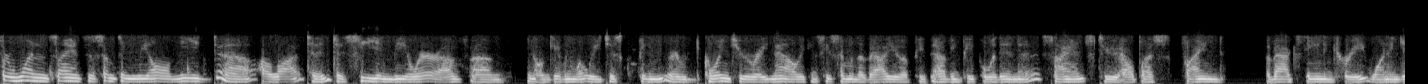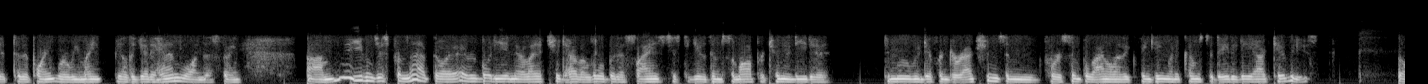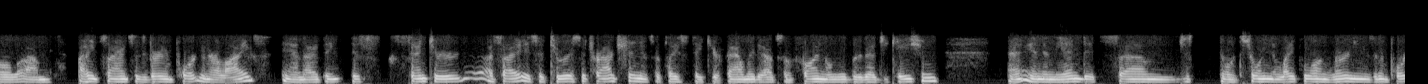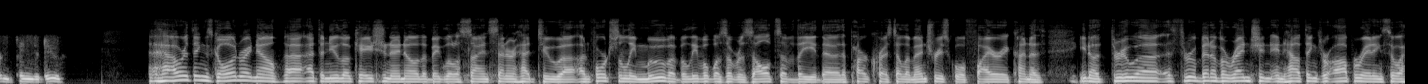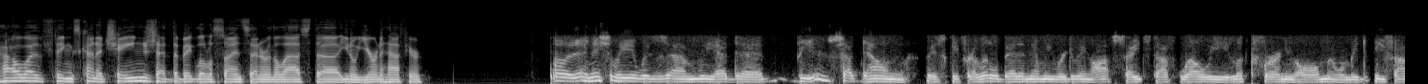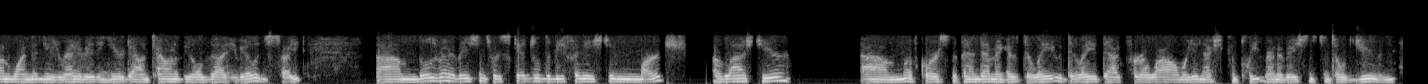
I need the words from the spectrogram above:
for one, science is something we all need uh, a lot to, to see and be aware of. Um, you know, given what we've just been going through right now, we can see some of the value of people, having people within uh, science to help us find a vaccine and create one and get to the point where we might be able to get a handle on this thing. Um, even just from that, though, everybody in their life should have a little bit of science just to give them some opportunity to to move in different directions and for simple analytic thinking when it comes to day to day activities. So um, I think science is very important in our lives, and I think this center, it's a tourist attraction. It's a place to take your family to have some fun, a little bit of education, and in the end, it's um, just you know, showing that lifelong learning is an important thing to do. How are things going right now uh, at the new location? I know the Big Little Science Center had to uh, unfortunately move. I believe it was a result of the, the, the Parkcrest Elementary School fire. It kind of, you know, threw a threw a bit of a wrench in, in how things were operating. So how have things kind of changed at the Big Little Science Center in the last uh, you know year and a half here? Well, initially it was um, we had to be shut down basically for a little bit, and then we were doing off-site stuff while we looked for a new home. And when we we found one that needed renovating here downtown at the old Valley Village site um, those renovations were scheduled to be finished in March of last year. Um, of course, the pandemic has delayed delayed that for a while, and we didn't actually complete renovations until June.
